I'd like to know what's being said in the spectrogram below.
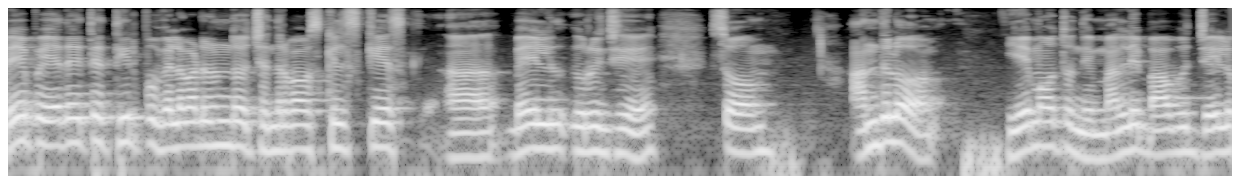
రేపు ఏదైతే తీర్పు వెలువడుందో చంద్రబాబు స్కిల్స్ కేస్ బెయిల్ గురించి సో అందులో ఏమవుతుంది? మళ్ళీ బాబు జైలు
